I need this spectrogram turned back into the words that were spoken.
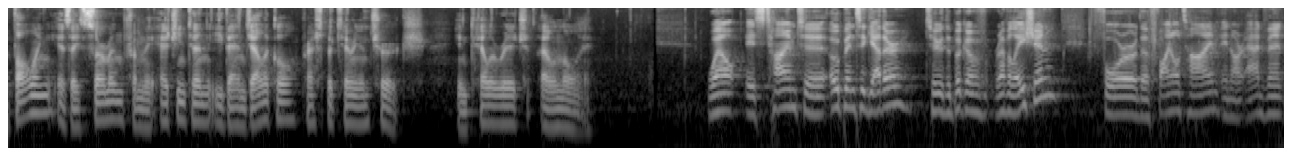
The following is a sermon from the Edgington Evangelical Presbyterian Church in Taylor Ridge, Illinois. Well, it's time to open together to the book of Revelation for the final time in our Advent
